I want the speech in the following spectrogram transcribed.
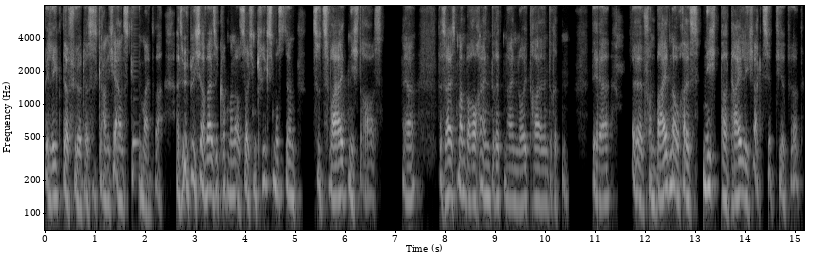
Beleg dafür, dass es gar nicht ernst gemeint war. Also üblicherweise kommt man aus solchen Kriegsmustern zu zweit nicht raus. Ja? Das heißt, man braucht einen Dritten, einen neutralen Dritten, der äh, von beiden auch als nicht parteilich akzeptiert wird.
